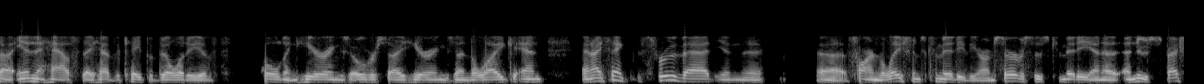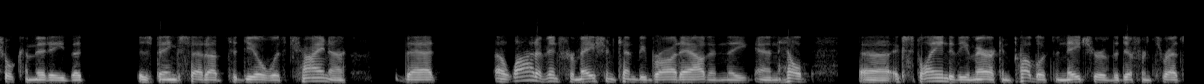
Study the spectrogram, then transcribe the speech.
uh, in the House, they have the capability of holding hearings, oversight hearings, and the like. And and I think through that, in the uh, Foreign Relations Committee, the Armed Services Committee, and a, a new special committee that is being set up to deal with China, that a lot of information can be brought out and the and help uh, explain to the American public the nature of the different threats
